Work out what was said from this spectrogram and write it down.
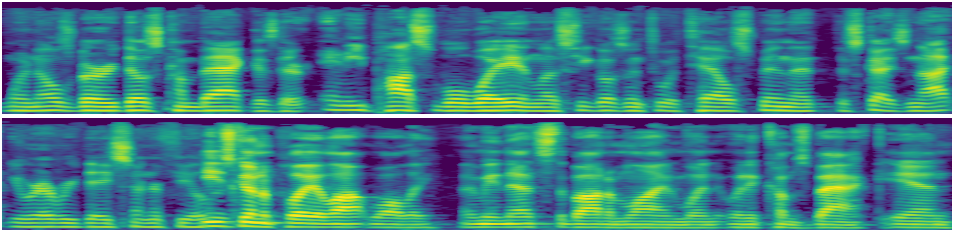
when Ellsbury does come back, is there any possible way, unless he goes into a tailspin, that this guy's not your everyday center fielder? He's going to play a lot, Wally. I mean, that's the bottom line when, when it comes back. And,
